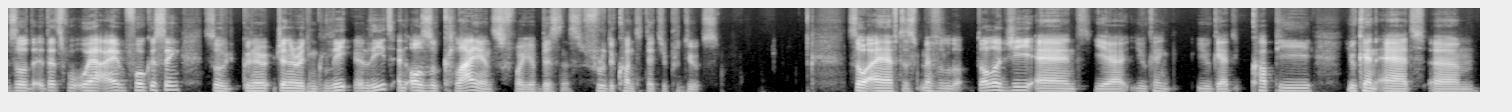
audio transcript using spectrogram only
So th- that's where I'm focusing. So gener- generating le- leads and also clients for your business through the content that you produce. So I have this methodology, and yeah, you can you get copy. You can add. Um,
